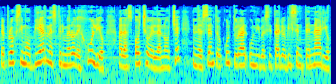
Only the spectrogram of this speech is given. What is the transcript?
el próximo viernes primero de julio a las 8 de la noche en el Centro Cultural Universitario Bicentenario.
